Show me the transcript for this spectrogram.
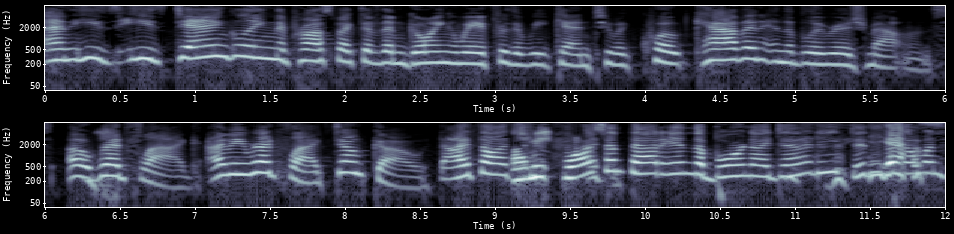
And he's he's dangling the prospect of them going away for the weekend to a quote cabin in the Blue Ridge Mountains. Oh, red flag. I mean, red flag. Don't go. I thought. I she, mean, wasn't I, that in the Bourne Identity? Didn't yes. someone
